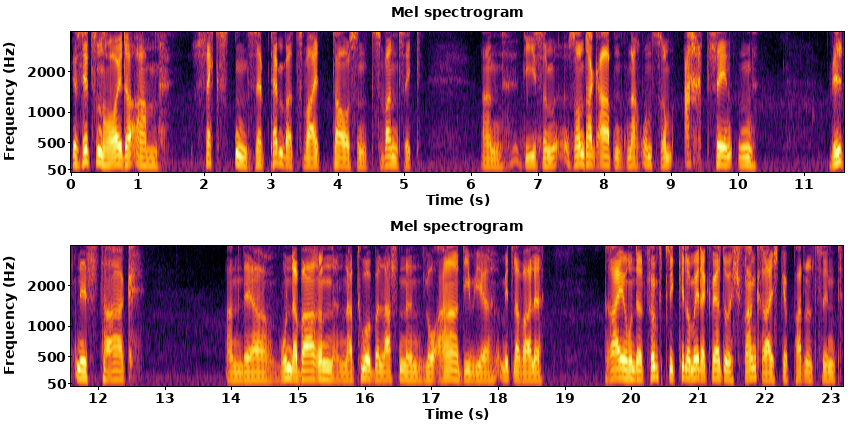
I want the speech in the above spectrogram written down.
Wir sitzen heute am 6. September 2020 an diesem Sonntagabend nach unserem 18. Wildnistag an der wunderbaren naturbelassenen Loire, die wir mittlerweile 350 Kilometer quer durch Frankreich gepaddelt sind,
